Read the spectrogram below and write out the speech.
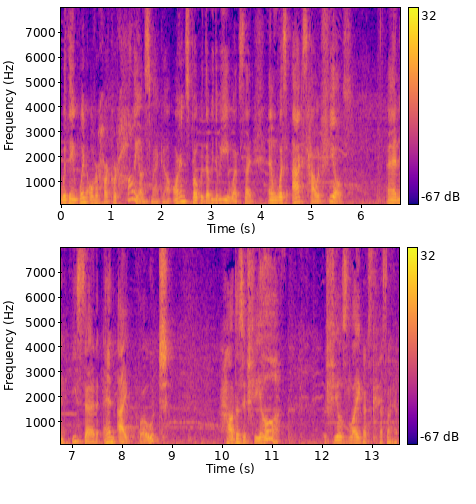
with a win over Hardcore Holly on SmackDown. Orton spoke with WWE website and was asked how it feels. And he said, and I quote, How does it feel? It feels like That's that's not him.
